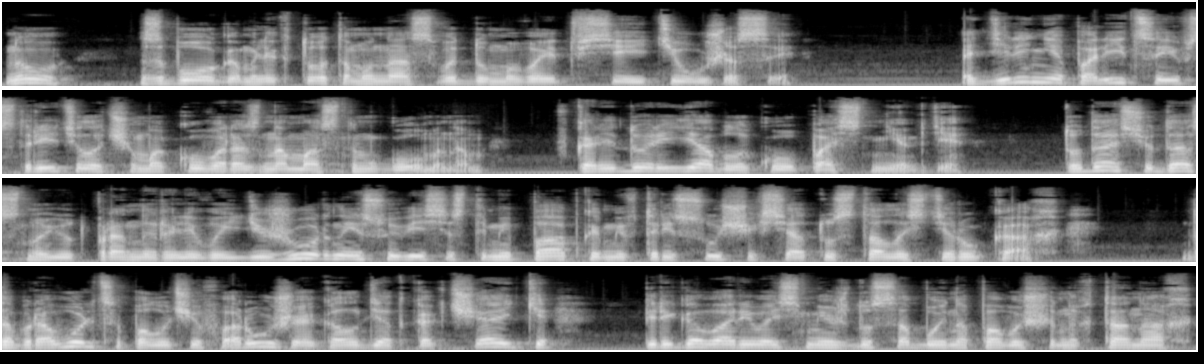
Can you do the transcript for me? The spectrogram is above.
«Ну, С Богом ли кто там у нас выдумывает все эти ужасы? Отделение полиции встретило Чумакова разномастным гомоном. В коридоре яблоку упасть негде. Туда-сюда снуют пронырливые дежурные с увесистыми папками в трясущихся от усталости руках. Добровольцы, получив оружие, галдят как чайки, переговариваясь между собой на повышенных тонах.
